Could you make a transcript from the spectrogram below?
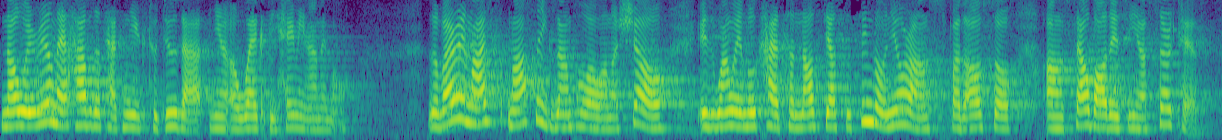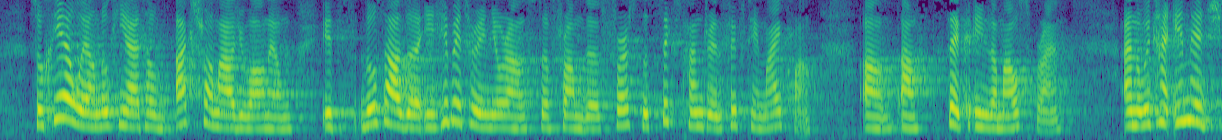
Now we really have the technique to do that in a awake behaving animal. The very last, last example I want to show is when we look at not just single neurons, but also um, cell bodies in a circuit. So here we are looking at an extra large volume. It's, those are the inhibitory neurons from the first 650 micron um, uh, thick in the mouse brain. And we can image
